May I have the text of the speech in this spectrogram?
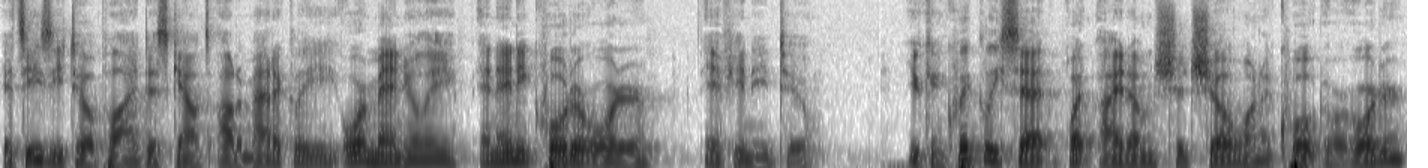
It's easy to apply discounts automatically or manually in any quote or order if you need to. You can quickly set what items should show on a quote or order,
